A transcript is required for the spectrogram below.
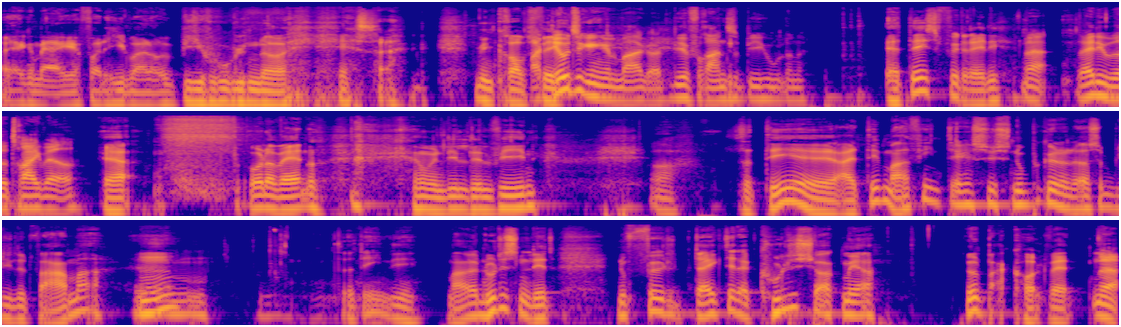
og jeg kan mærke, at jeg får det hele vejen op i bihulen, og altså, min Og kropsvægt. det er jo til gengæld meget godt, lige at få renset bihulerne. Ja, det er selvfølgelig rigtigt. Ja, rigtig ud at trække vejret. Ja, under vandet. Som en lille delfin. Åh. Så det, øh, ej, det er meget fint. Jeg synes, nu begynder det også at blive lidt varmere. Mm. Øhm, så det er egentlig meget godt. Nu er det sådan lidt, nu føler der er ikke det der kuldechok mere. Nu er det bare koldt vand. Ja.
